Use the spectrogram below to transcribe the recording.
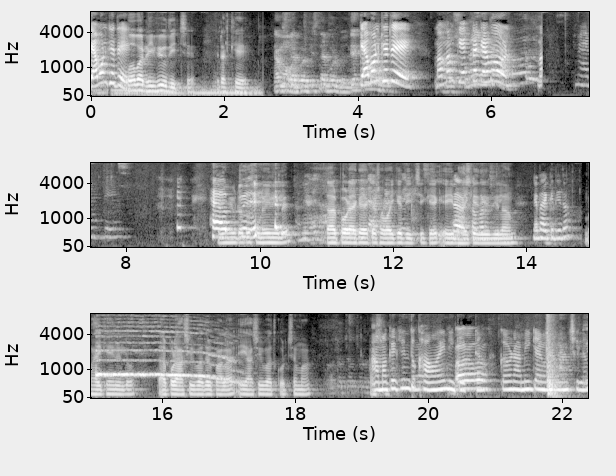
কেমন খেতে? ও আবার রিভিউ দিচ্ছে এটা খেয়ে কেমন? খেতে? মামাম কেকটা কেমন? রিভিউটা তো শুনেই নিলে। তারপর একে একে সবাইকে দিচ্ছি কেক। এই ভাইকে দিয়ে দিলাম। নে ভাইকে দিত ভাই খেয়ে নিল। তারপর আশীর্বাদের পালা। এই আশীর্বাদ করছে মা। আমাকে কিন্তু খাওয়াইনি কেকটা কারণ আমি ক্যামেরাম্যান ছিলাম।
